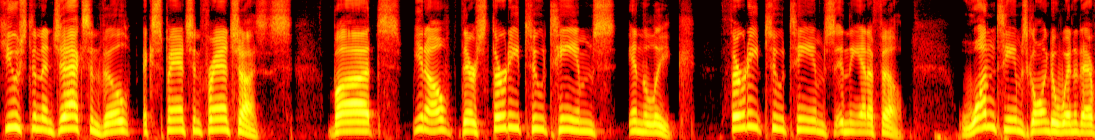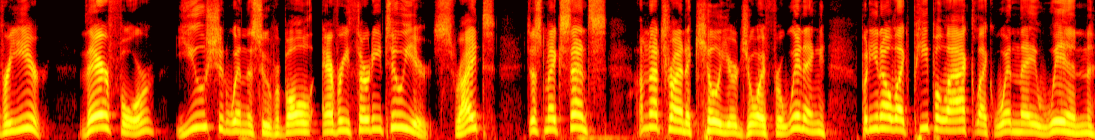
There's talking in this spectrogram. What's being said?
Houston and Jacksonville, expansion franchises. But, you know, there's 32 teams in the league, 32 teams in the NFL. One team's going to win it every year. Therefore, you should win the Super Bowl every 32 years, right? Just makes sense. I'm not trying to kill your joy for winning, but you know, like people act like when they win,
